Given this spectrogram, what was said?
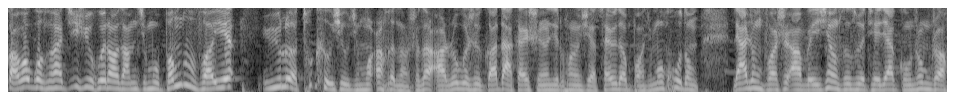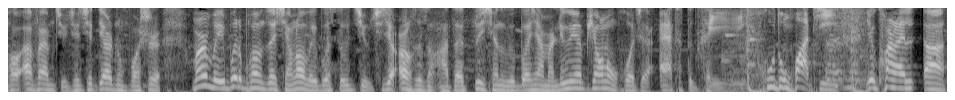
广告过后，还继续回到咱们节目《本土方言娱乐脱口秀》节目二和尚说事啊。如果是刚打开摄像机的朋友，想参与到帮节目互动，两种方式啊：微信搜索添加公众账号 FM 九七七；第二种方式，玩微博的朋友在新浪微博搜九七七二和尚啊，在最新的微博下面留言评论或者艾特都可以互动话题，一块来啊，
